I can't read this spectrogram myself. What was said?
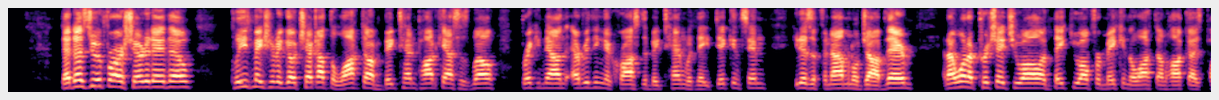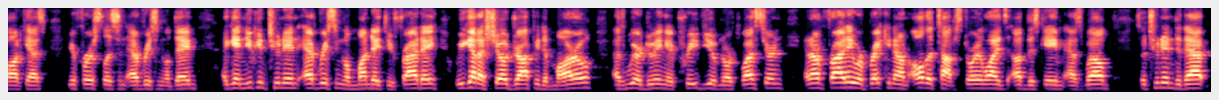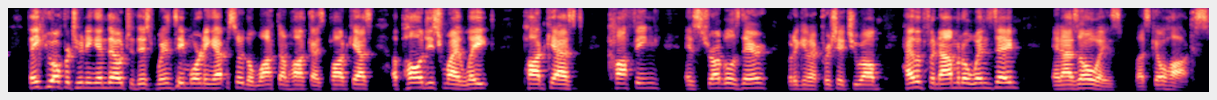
That does do it for our show today, though. Please make sure to go check out the Locked On Big Ten podcast as well, breaking down everything across the Big Ten with Nate Dickinson. He does a phenomenal job there. And I want to appreciate you all and thank you all for making the Locked On Hawkeyes podcast your first listen every single day. Again, you can tune in every single Monday through Friday. We got a show dropping tomorrow as we are doing a preview of Northwestern. And on Friday, we're breaking down all the top storylines of this game as well. So tune into that. Thank you all for tuning in, though, to this Wednesday morning episode of the Locked On Hawkeyes podcast. Apologies for my late podcast coughing and struggles there. But again, I appreciate you all. Have a phenomenal Wednesday. And as always, let's go, Hawks.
